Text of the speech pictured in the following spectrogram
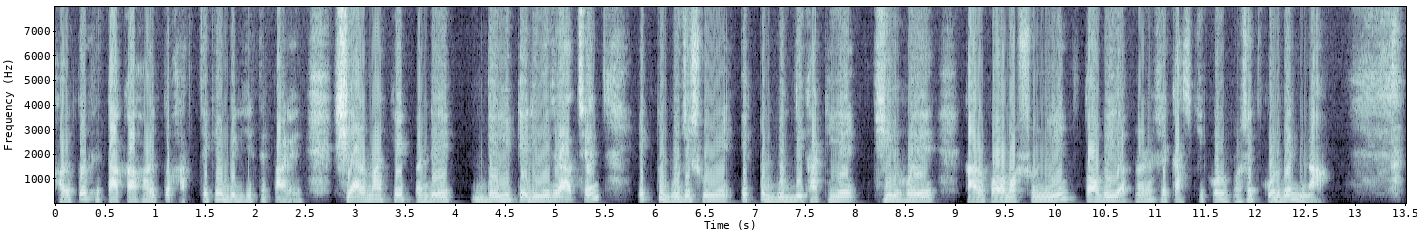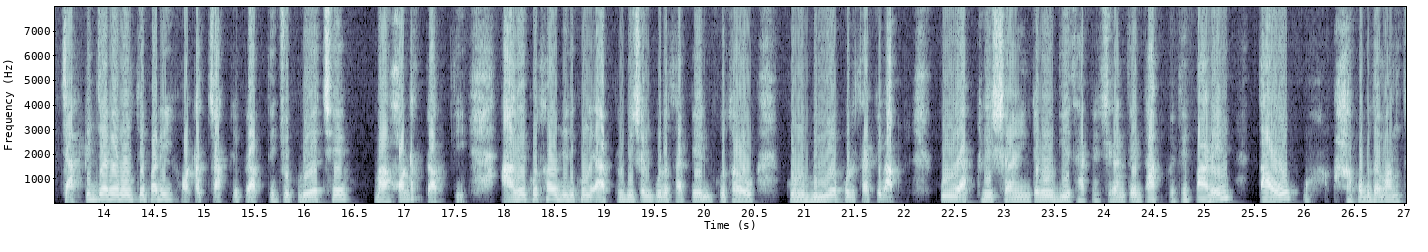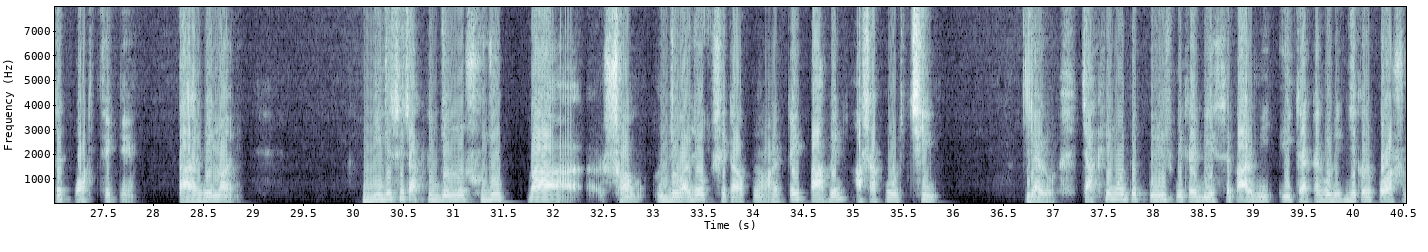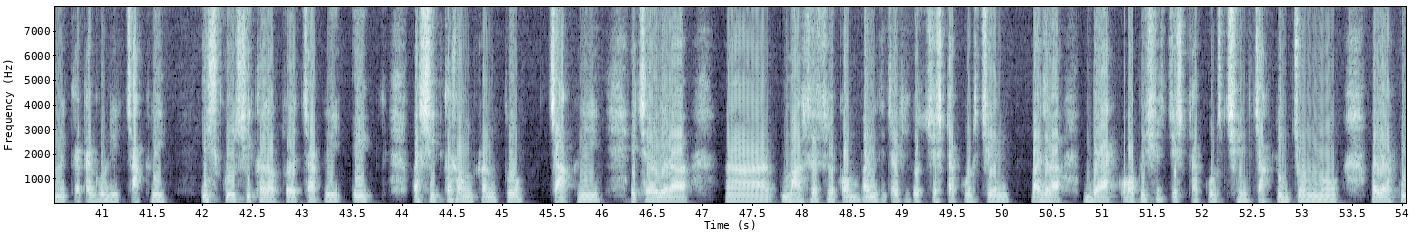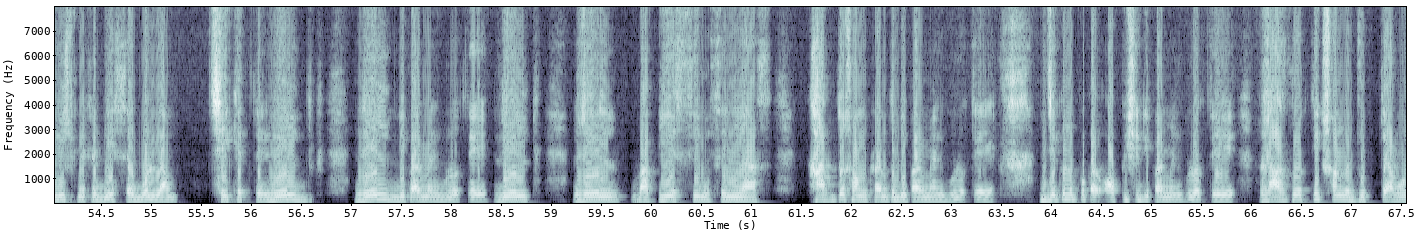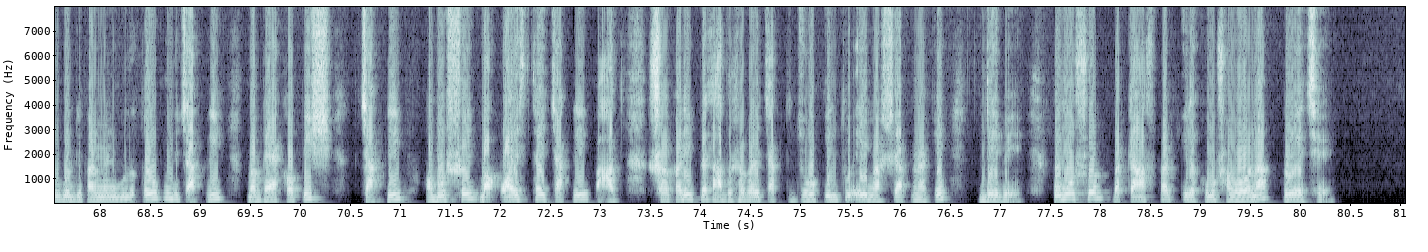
হয়তো, সে টাকা হয়তো হাত থেকে বেরিয়ে যেতে পারে। শেয়ার মার্কেট বা ডেইলি ট্রেডিং এ যারা আছেন, একটু বুঝে শুনে, একটু বুদ্ধি খাটিয়ে স্থির হয়ে কারও পরামর্শ নিয়ে তবেই আপনারা সে কাজটি করবেন না। চাকরির জায়গায় বলতে পারি, হঠাৎ চাকরি প্রাপ্তির যোগ রয়েছে, বা হঠাৎ প্রাপ্তি। আগে কোথাও যদি কোনো অ্যাপ্লিকেশন করে থাকেন, কোথাও কোনো বিনিয়োগ করে থাকেন কোনো অ্যাপ্লিকেশন ইন্টারভিউ দিয়ে থাকেন, সেখান থেকে ডাক পেতে পারেন, তাও হাপাবদা মানুষের পর থেকে। তার আগে নয়। বিদেশে চাকরির জন্য সুযোগ বা যোগাযোগ সেটা আপনি অনেকটাই পাবেন, আশা করছি। গেল। চাকরির মধ্যে পুলিশ মিটার বিএসএফ আর্মি এই ক্যাটাগরি যে কোনো পড়াশোনার ক্যাটাগরি চাকরি স্কুল শিক্ষা দপ্তরের চাকরি, এই বা শিক্ষা সংক্রান্ত চাকরি। এছাড়াও যারা মাল্টিন্যাশনাল কোম্পানিতে চাকরি করার চেষ্টা করছেন বা যারা ব্যাক অফিসের চেষ্টা করছেন চাকরির জন্য, বা যারা পুলিশ মেটার বিএসএফ বললাম সেই ক্ষেত্রে রেল রেল ডিপার্টমেন্ট গুলোতে রেল রেল বা পিএসসি মিসেনিয়াস খাদ্য সংক্রান্ত ডিপার্টমেন্ট গুলোতে যে কোনো প্রকার অফিসি ডিপার্টমেন্ট গুলোতে, রাজনৈতিক সঙ্গে যুক্ত এমন কোনো ডিপার্টমেন্ট গুলোতেও কিন্তু চাকরি বা ব্যাক অফিস চাকরি অবশ্যই বা অস্থায়ী চাকরি বা সরকারি প্লাস আধা সরকারি চাকরির যোগ কিন্তু এই মাসে আপনাকে দেবে। প্রমোশন বা ট্রান্সফার এরকমও সম্ভাবনা রয়েছে।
